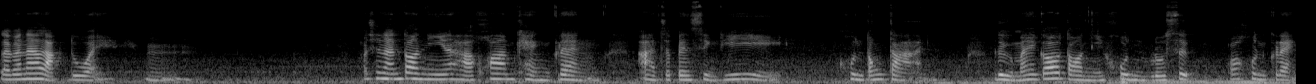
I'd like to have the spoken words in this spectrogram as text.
แล้วก็น่ารักด้วย อืม เพราะฉะนั้นตอนนี้นะคะ ความแข็งแกร่งอาจจะเป็นสิ่งที่คุณต้องการ หรือไม่ก็ตอนนี้คุณรู้สึกว่าคุณแกร่ง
